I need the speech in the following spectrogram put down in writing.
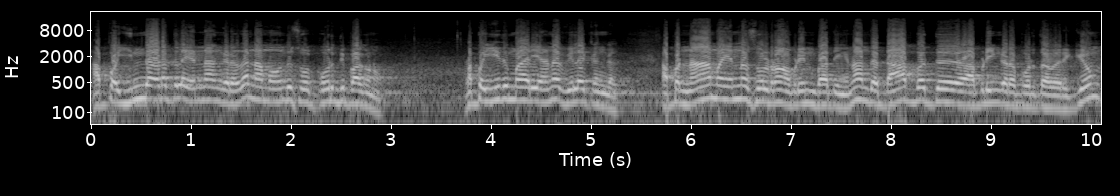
அப்போ இந்த இடத்துல என்னங்கிறத நம்ம வந்து சொ- பொருத்தி பார்க்கணும். அப்ப இது மாதிரியான விளக்கங்கள். அப்ப நாம என்ன சொல்றோம் அப்படின்னு பாத்தீங்கன்னா அந்த தாபத்து அப்படிங்கிற பொறுத்த வரைக்கும்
